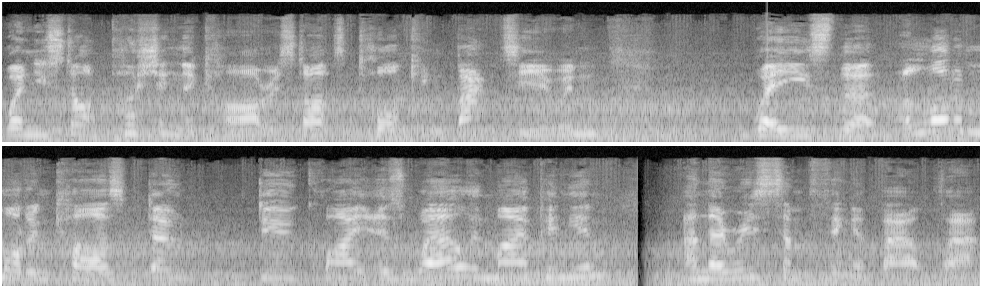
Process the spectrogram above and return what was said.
when you start pushing the car, it starts talking back to you in ways that a lot of modern cars don't do quite as well, in my opinion. And there is something about that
